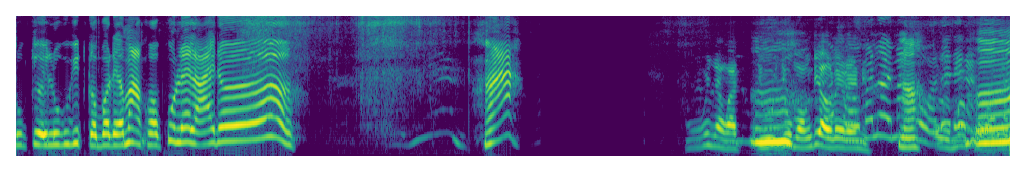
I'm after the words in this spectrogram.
ลูกเจยลูกวิทย์ก็บ่ได้มาขอบคุณหลาย ๆ เด้อฮะอู้ยังว่าอยู่อยู่หมองเดียวเลยเลยมาเลยนะมาขอเลยได้เออ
